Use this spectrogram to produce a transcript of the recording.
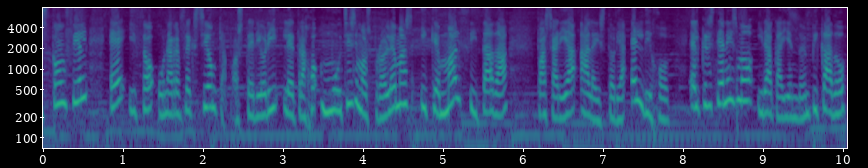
Sconfield e hizo una reflexión que a posteriori le trajo muchísimos problemas y que mal citada pasaría a la historia. Él dijo, el cristianismo irá cayendo en picado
